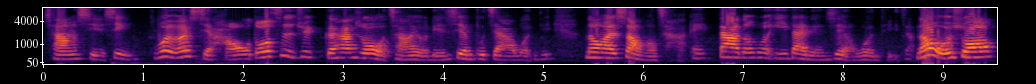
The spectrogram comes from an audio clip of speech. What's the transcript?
常写信，我有在写好多次去跟他说，我常常有连线不佳的问题。那我还上网查，哎、欸，大家都说一代连线有问题，这样。然后我就说，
